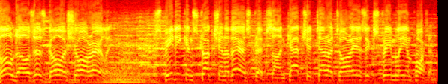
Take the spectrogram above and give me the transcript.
Bulldozers go ashore early. Speedy construction of airstrips on captured territory is extremely important.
